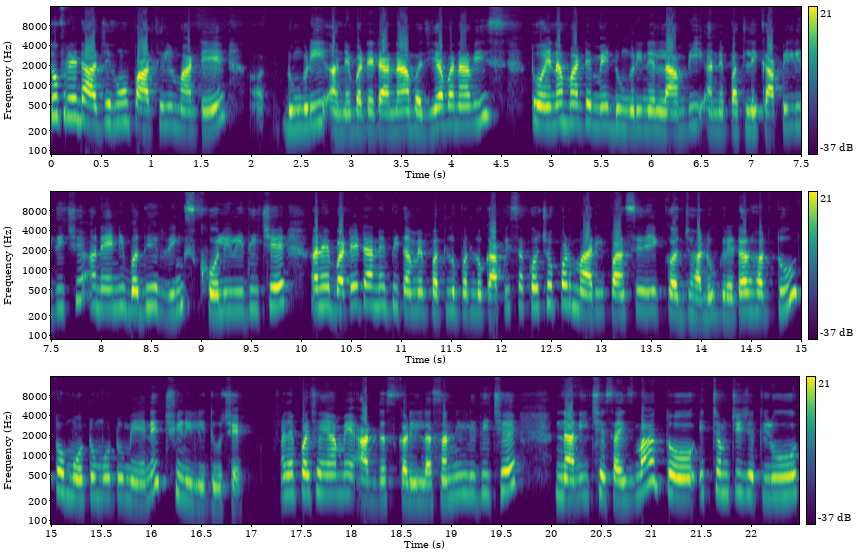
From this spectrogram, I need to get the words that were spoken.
તો ફ્રેન્ડ આજે હું પાર્થિલ માટે ડુંગળી અને બટેટાના ભજીયા બનાવીશ. તો એના માટે મેં ડુંગળીને લાંબી અને પતલી કાપી લીધી છે અને એની બધી રિંગ્સ ખોલી લીધી છે. અને બટેટાને બી તમે પતલું પતલું કાપી શકો છો, પણ મારી પાસે એક જાડું ગ્રેટર હતું, તો મોટું મોટું મેં એને છીણી લીધું છે. અને પછી અહીંયા મેં આઠ દસ કડી લસણની લીધી છે. નાની છે સાઇઝમાં તો એક ચમચી જેટલું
